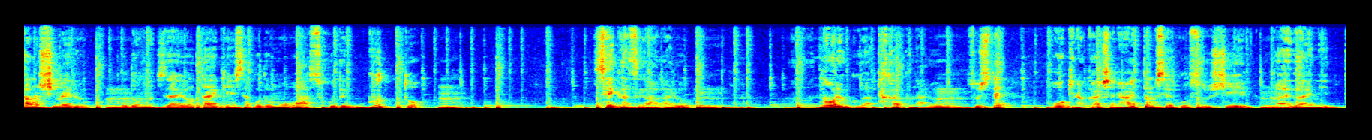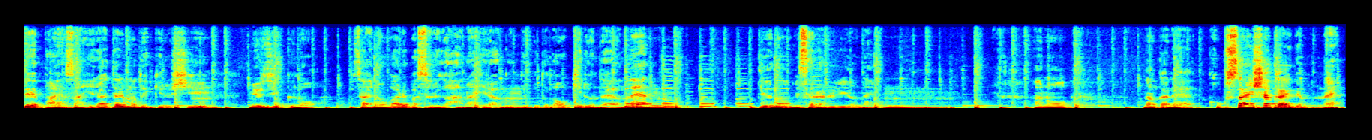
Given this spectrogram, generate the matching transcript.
楽しめる子供時代を体験した子供はそこでぐっと生活が上がる、能力が高くなる、そして大きな会社に入っても成功するし、海外に行ってパン屋さん開いたりもできるし、ミュージックの才能があればそれが花開くっていうことが起きるんだよね、っていうのを見せられるよね。あのなんかね国際社会でもね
